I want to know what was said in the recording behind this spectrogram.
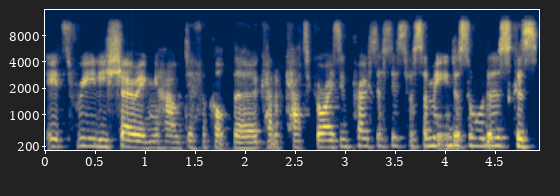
it's really showing how difficult the kind of categorizing process is for some eating disorders because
